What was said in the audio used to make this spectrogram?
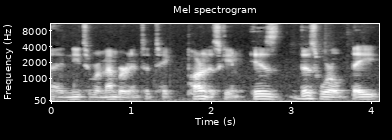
I need to remember and to take part in this game is this world. They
